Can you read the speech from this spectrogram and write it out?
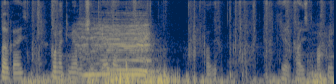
Hello guys, go like to on the chin here now. Yeah, guys the background.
